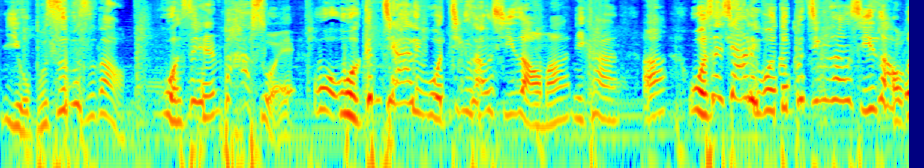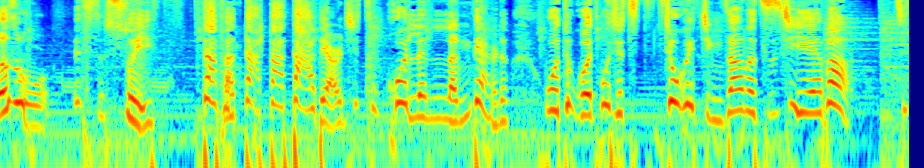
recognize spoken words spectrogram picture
你又不是不知道，我这人怕水，我我跟家里我经常洗澡吗？你看啊，我在家里我都不经常洗澡的主，水。大吧大大大点儿，就或冷冷点儿的，我都我我就就会紧张的直结巴，结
